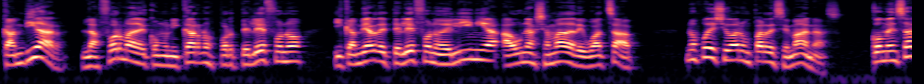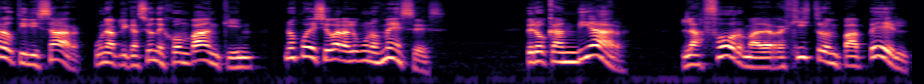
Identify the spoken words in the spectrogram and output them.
Cambiar la forma de comunicarnos por teléfono y cambiar de teléfono de línea a una llamada de WhatsApp nos puede llevar un par de semanas. Comenzar a utilizar una aplicación de home banking nos puede llevar algunos meses. Pero cambiar la forma de registro en papel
